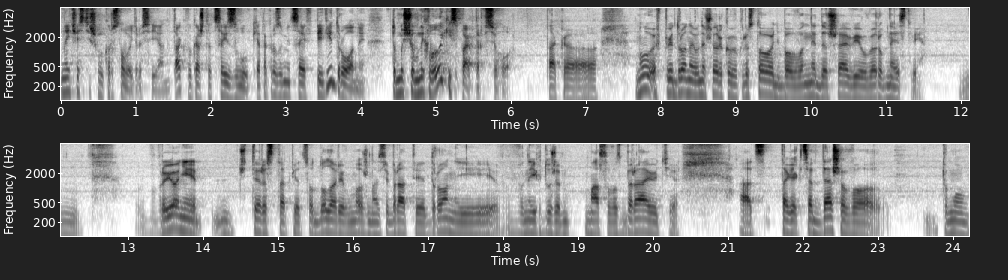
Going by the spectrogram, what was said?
найчастіше використовують росіяни? Так, ви кажете, цей звук. Я так розумію, це FPV-дрони, тому що в них великий спектр всього. Так, ну, FPV-дрони вони широко використовують, бо вони дешеві у виробництві. В районі 400-500 доларів можна зібрати дрон, і вони їх дуже масово збирають. А так як це дешево, тому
